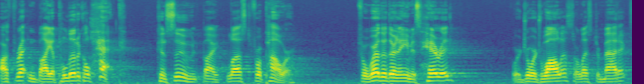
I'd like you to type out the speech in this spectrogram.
are threatened by a political hack consumed by lust for power for whether their name is Herod or George Wallace or Lester Maddox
